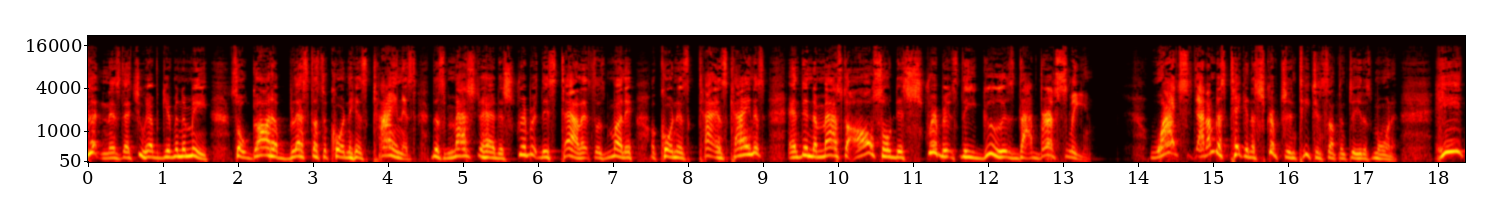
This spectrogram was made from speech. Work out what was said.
goodness that you have given to me. So God have blessed us according to his kindness. This master had distributed these talents, this money, according to his kindness. And then the master also distributes the goods diversely. Watch, and I'm just taking the scripture and teaching something to you this morning. He,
